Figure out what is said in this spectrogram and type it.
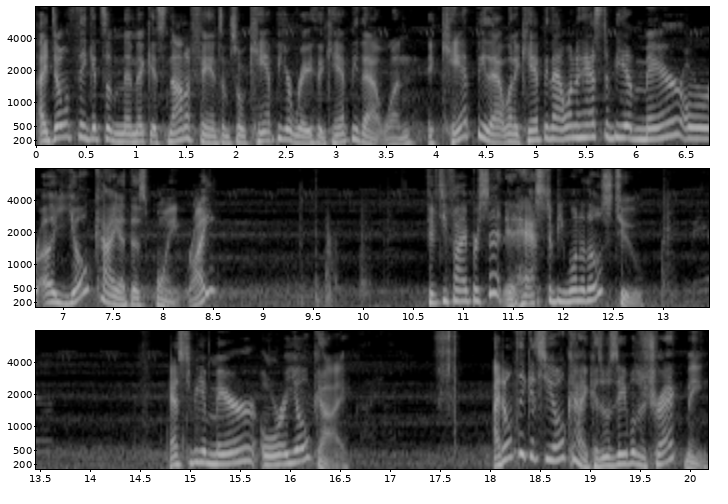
I don't think it's a mimic. It's not a phantom, so it can't be a wraith. It can't be that one. It can't be that one. It can't be that one. It has to be a mare or a yokai at this point, right? 55%. It has to be one of those two. Has to be a mare or a yokai. I don't think it's yokai because it was able to track me.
